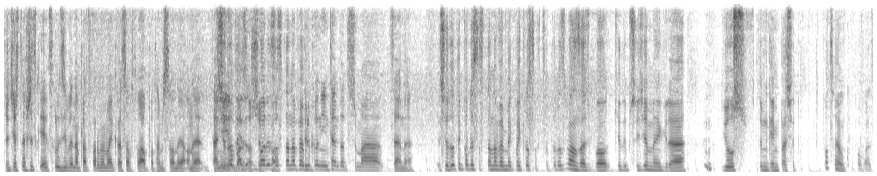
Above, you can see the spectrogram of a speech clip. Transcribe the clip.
Przecież te wszystkie ekskluzywy na platformę Microsoftu, a potem Sony, one tanieją bardzo szybko. Tylko Nintendo trzyma cenę. Ja się do tej pory zastanawiam, jak Microsoft chce to rozwiązać, bo kiedy przyjdziemy grę już w tym Game Passie, to, to po co ją kupować?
